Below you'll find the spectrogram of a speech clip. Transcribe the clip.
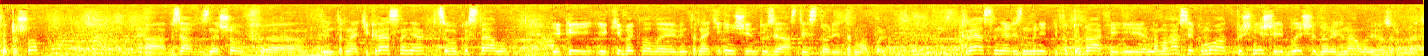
фотошоп, взяв, знайшов е, в інтернеті креслення цього костелу, який, які виклали в інтернеті інші ентузіасти історії Тернополя. Креслення, різноманітні фотографії і намагався якомога точніше і ближче до оригіналу його зробити.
